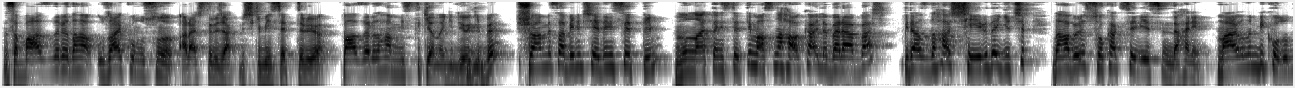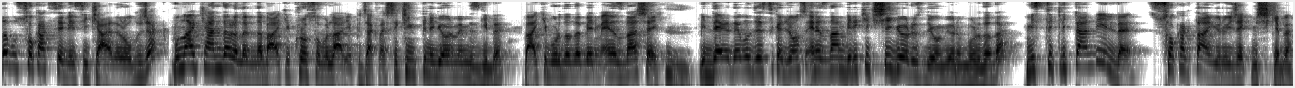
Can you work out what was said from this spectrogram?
mesela bazıları daha uzay konusunu araştıracakmış gibi hissettiriyor. Bazıları daha mistik yana gidiyor Hı. gibi. Şu an mesela benim şeyden hissettiğim, Moon Knight'tan hissettiğim aslında Hawkeye ile beraber biraz daha şehirde geçip daha böyle sokak seviyesinde hani Marvel'ın bir kolu da bu sokak seviyesi hikayeler olacak. Bunlar kendi aralarında belki crossover'lar yapacaklar. İşte Kingpin'i görmemiz gibi. Belki burada da benim en azından şey Hmm. bir Daredevil, Jessica Jones en azından bir iki kişiyi görürüz diye umuyorum burada da. Mistiklikten değil de sokaktan yürüyecekmiş gibi.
